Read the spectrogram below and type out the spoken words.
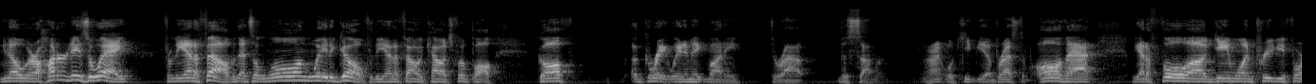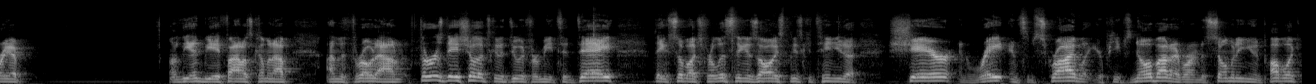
you know, we're 100 days away from the NFL, but that's a long way to go for the NFL and college football. Golf, a great way to make money throughout the summer. All right, we'll keep you abreast of all that. We got a full uh, game one preview for you of the NBA Finals coming up on the Throwdown Thursday show. That's going to do it for me today. Thanks so much for listening. As always, please continue to share and rate and subscribe. Let your peeps know about it. I've run into so many of you in public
